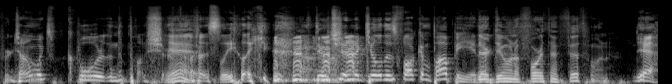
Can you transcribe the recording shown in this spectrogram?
Pretty John cool. Wick's cooler than the Punisher. Yeah. honestly, like, dude shouldn't have killed his fucking puppy. You know? They're doing a fourth and fifth one. Yeah,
